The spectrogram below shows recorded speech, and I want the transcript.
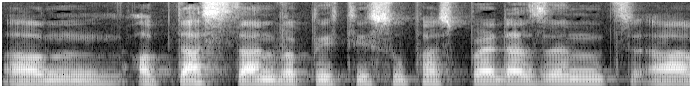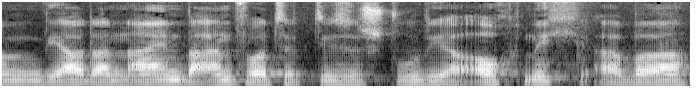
Ähm, ob das dann wirklich die Superspreader sind, ähm, ja oder nein, beantwortet diese Studie auch nicht. Aber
